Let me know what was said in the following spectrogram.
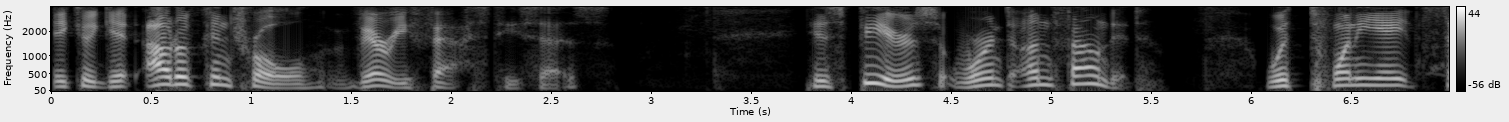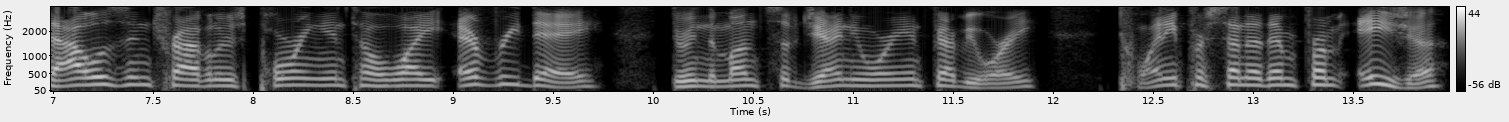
it could get out of control very fast, he says. His fears weren't unfounded. With 28,000 travelers pouring into Hawaii every day during the months of January and February, 20% of them from Asia,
